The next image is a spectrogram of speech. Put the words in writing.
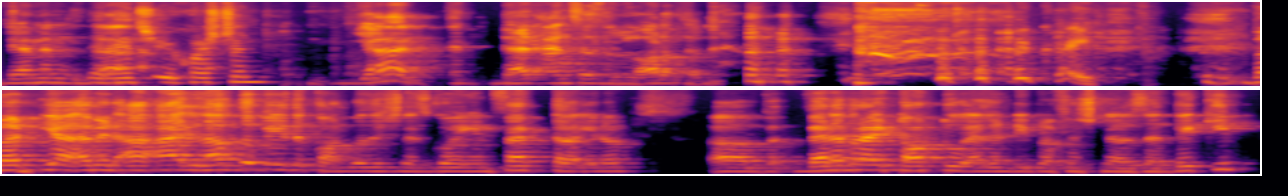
yeah, I mean, Did that uh, answer your question? Yeah, that answers a lot of them. Great but yeah, I mean, I, I, love the way the conversation is going. In fact, uh, you know, uh, whenever I talk to L&D professionals, that they keep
